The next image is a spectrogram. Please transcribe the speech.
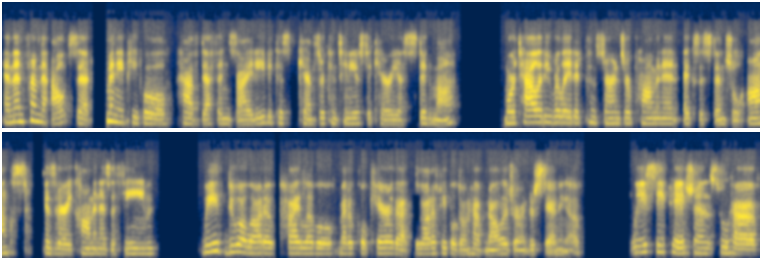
And then from the outset, many people have death anxiety because cancer continues to carry a stigma. Mortality related concerns are prominent. Existential angst is very common as a theme. We do a lot of high level medical care that a lot of people don't have knowledge or understanding of. We see patients who have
